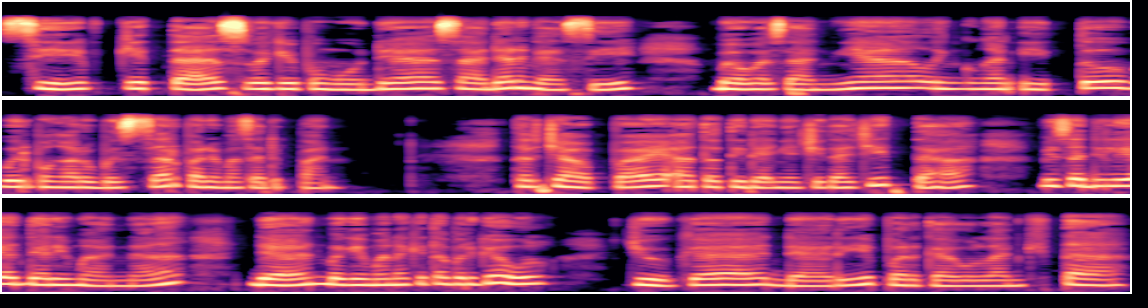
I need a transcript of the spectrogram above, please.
Sip, kita sebagai pemuda sadar gak sih bahwasannya lingkungan itu berpengaruh besar pada masa depan? Tercapai atau tidaknya cita-cita bisa dilihat dari mana dan bagaimana kita bergaul, juga dari pergaulan kita.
